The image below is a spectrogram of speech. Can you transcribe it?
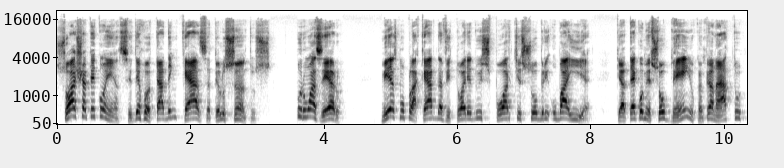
só a Chapecoense, derrotada em casa pelo Santos, por 1 a 0. Mesmo placar da vitória do esporte sobre o Bahia, que até começou bem o campeonato,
